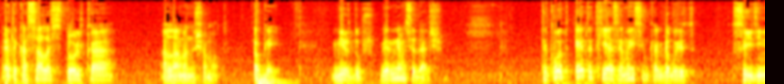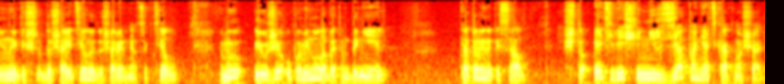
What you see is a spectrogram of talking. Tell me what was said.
это касалось только Алама Нашамот. Окей, мир душ. Вернемся дальше. Так вот, этот Яза когда будет соединены душа и тело, и душа вернется к телу. Мы, и уже упомянул об этом Даниэль, который написал, что эти вещи нельзя понять как машаль.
